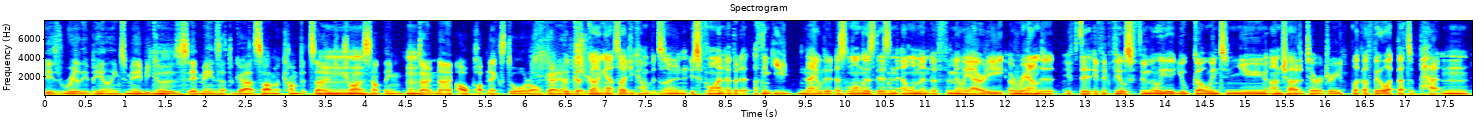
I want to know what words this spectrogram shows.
is really appealing to me because Mm. it means I have to go outside my comfort zone to try something I don't know. I'll pop next door. I'll go down. But the go, street. going outside your comfort zone is fine, but I think you nailed it. As long as there's an element of familiarity Mm. around it, if the, if it feels familiar, you'll go into new uncharted territory. Like I feel like that's a pattern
